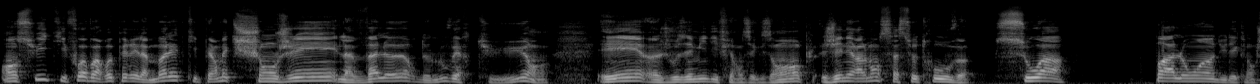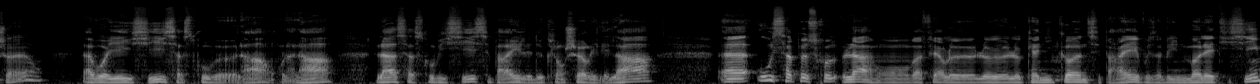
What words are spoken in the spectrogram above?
Ensuite, il faut avoir repéré la molette qui permet de changer la valeur de l'ouverture. Et euh, je vous ai mis différents exemples. Généralement, ça se trouve soit pas loin du déclencheur. Là, vous voyez ici, ça se trouve euh, là, on l'a là. Là, ça se trouve ici, c'est pareil, le déclencheur, il est là. Euh, ou ça peut se... Là, on va faire le, le canicone, c'est pareil, vous avez une molette ici.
